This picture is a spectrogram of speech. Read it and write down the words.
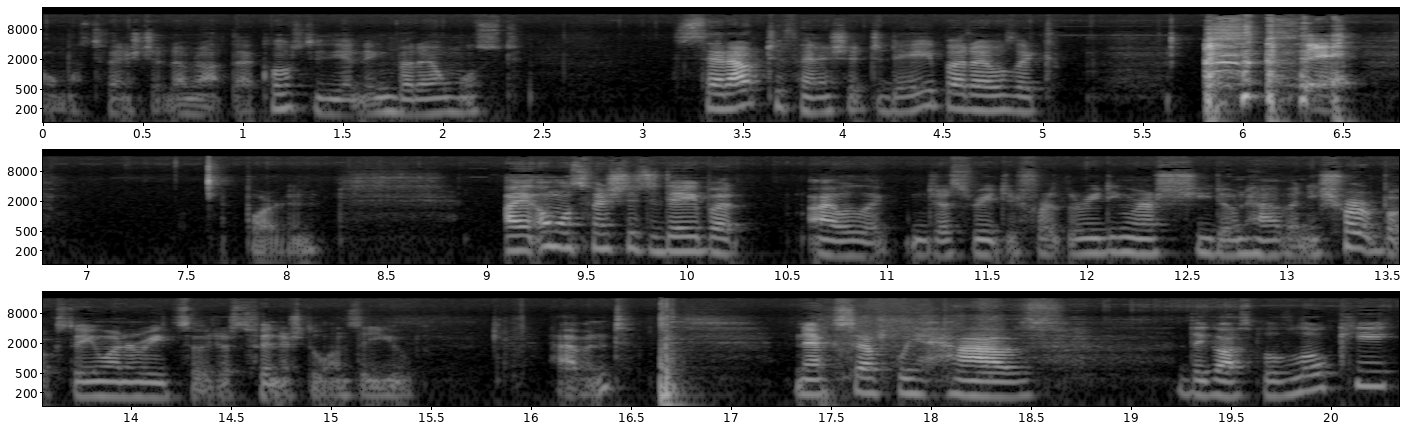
almost finished it. I'm not that close to the ending, but I almost set out to finish it today, but I was like, pardon. I almost finished it today, but I was like, just read it for the reading rush. You don't have any short books that you want to read, so just finish the ones that you haven't. Next up, we have The Gospel of Loki,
